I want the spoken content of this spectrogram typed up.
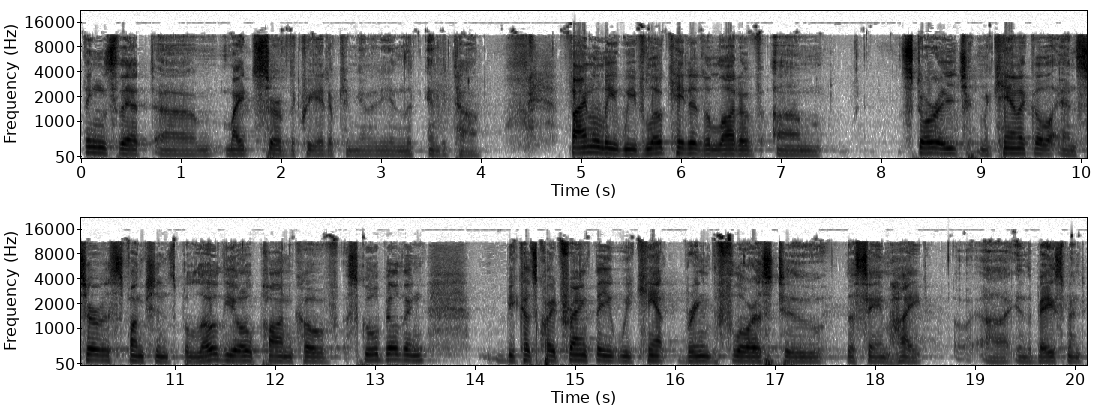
things that um, might serve the creative community in the, in the town. Finally, we've located a lot of um, storage, mechanical, and service functions below the Old Pond Cove School Building because, quite frankly, we can't bring the floors to the same height uh, in the basement,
